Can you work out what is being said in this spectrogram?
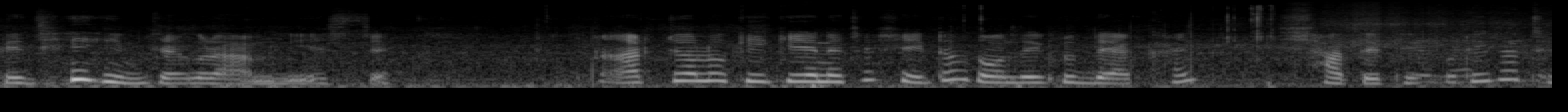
কেজি হিমসাগর আম নিয়ে এসছে। আর চলো কী কী এনেছে সেটাও তোমাদের একটু দেখাই সাথে থেকো ঠিক আছে?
